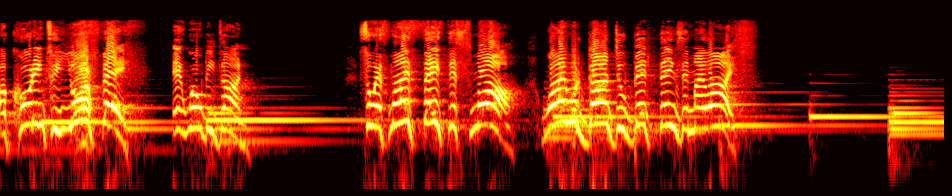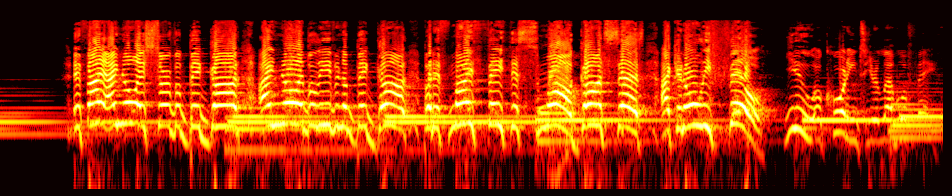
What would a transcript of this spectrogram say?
According to your faith, it will be done. So if my faith is small, why would God do big things in my life? If I, I know I serve a big God, I know I believe in a big God, but if my faith is small, God says, I can only fill you according to your level of faith.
